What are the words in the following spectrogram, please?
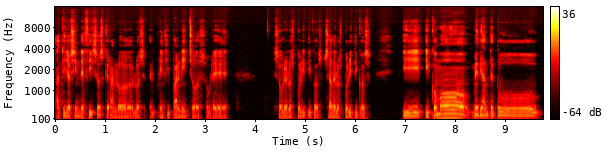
aquellos indecisos, que eran lo- los, el principal nicho sobre, sobre los políticos, o sea, de los políticos, y, y cómo mediante tu,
